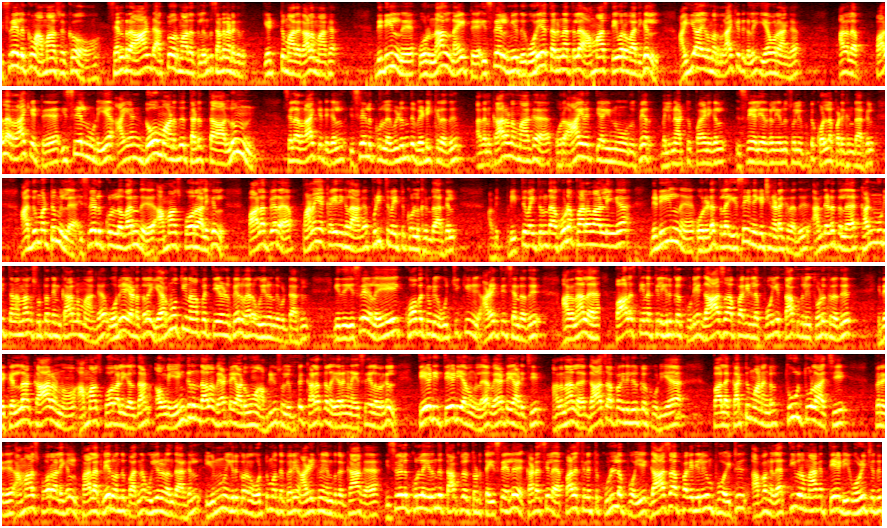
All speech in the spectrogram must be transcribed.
இஸ்ரேலுக்கும் அமாஸுக்கும் சென்ற ஆண்டு அக்டோபர் மாதத்துலேருந்து சண்டை நடக்குது. எட்டு மாத காலமாக. திடீர்னு ஒரு நாள் நைட்டு இஸ்ரேல் மீது ஒரே தருணத்தில் அமாஸ் தீவிரவாதிகள் ஐயாயிரம் ராக்கெட்டுகளை ஏவுறாங்க. அதில் பல ராக்கெட்டு இஸ்ரேலினுடைய அயன் டோமானது தடுத்தாலும் சில ராக்கெட்டுகள் இஸ்ரேலுக்குள்ள விழுந்து வெடிக்கிறது. அதன் காரணமாக ஒரு ஆயிரத்தி ஐநூறு பேர் வெளிநாட்டு பயணிகள் இஸ்ரேலியர்கள் என்று சொல்லிவிட்டு கொல்லப்படுகின்றார்கள். அது மட்டும் இல்லை இஸ்ரேலுக்குள்ள வந்து அமாஸ் போராளிகள் பல பேரை பணைய கைதிகளாக பிடித்து வைத்துக் கொள்ளுகின்றார்கள். அப்படி பிடித்து வைத்திருந்தா கூட பரவாயில்லைங்க. திடீர்னு ஒரு இடத்துல இசை நிகழ்ச்சி நடக்கிறது. அந்த இடத்துல கண்மூடித்தனமாக சுட்டத்தின் காரணமாக ஒரே இடத்துல இரநூத்தி நாற்பத்தி ஏழு பேர் வேற உயிரிழந்து விட்டார்கள். இது இஸ்ரேலை கோபத்தினுடைய உச்சிக்கு அழைத்து சென்றது. அதனால் பாலஸ்தீனத்தில் இருக்கக்கூடிய காசா பகுதியில் போய் தாக்குதலை தொடுக்கிறது. இதுக்கெல்லாம் காரணம் அமாஸ் போராளிகள் தான். அவங்க எங்கிருந்தாலும் வேட்டையாடுவோம் அப்படின்னு சொல்லிவிட்டு களத்தில் இறங்கின இஸ்ரேல் அவர்கள் தேடி தேடி அவங்கள வேட்டையாடிச்சு. அதனால் காசா பகுதியில் இருக்கக்கூடிய பல கட்டுமானங்கள் தூள் தூளாச்சு. பிறகு அமாஸ் போராளிகள் பல பேர் வந்து பார்த்தீங்கன்னா உயிரிழந்தார்கள். இன்னும் இருக்கிறவங்க ஒட்டுமொத்த பேரையும் அழிக்கணும் என்பதற்காக இஸ்ரேலுக்குள்ள இருந்து தாக்குதல் தொடுத்த இஸ்ரேல் கடைசியில் பாலஸ்தீனத்துக்குள்ள போய் காசா பகுதியிலையும் போயிட்டு அவங்கள தீவிரமாக தேடி ஒழிச்சது.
